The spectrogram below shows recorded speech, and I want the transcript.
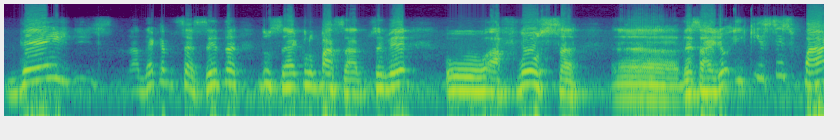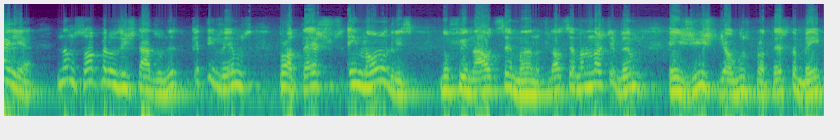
desde a década de 60 do século passado. Você vê o, a força ah, dessa região e que se espalha não só pelos Estados Unidos, porque tivemos protestos em Londres no final de semana. No final de semana nós tivemos registro de alguns protestos também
